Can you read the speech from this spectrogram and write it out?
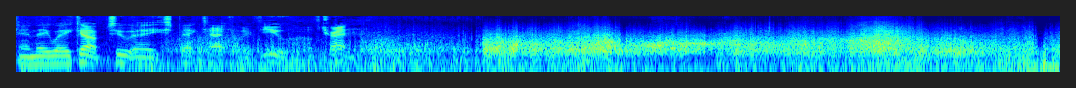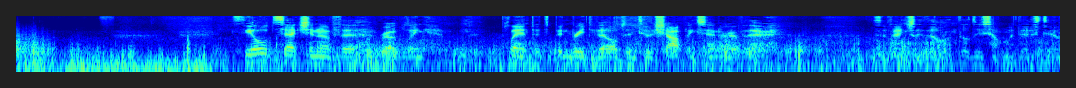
And they wake up to a spectacular view of Trenton. It's the old section of the Roebling plant that's been redeveloped into a shopping center over there. So eventually they'll they'll do something with this too.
